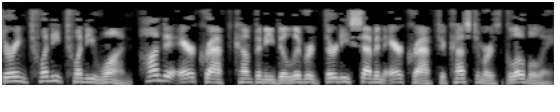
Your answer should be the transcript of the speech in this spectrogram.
During 2021, Honda Aircraft Company delivered 37 aircraft to customers globally.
